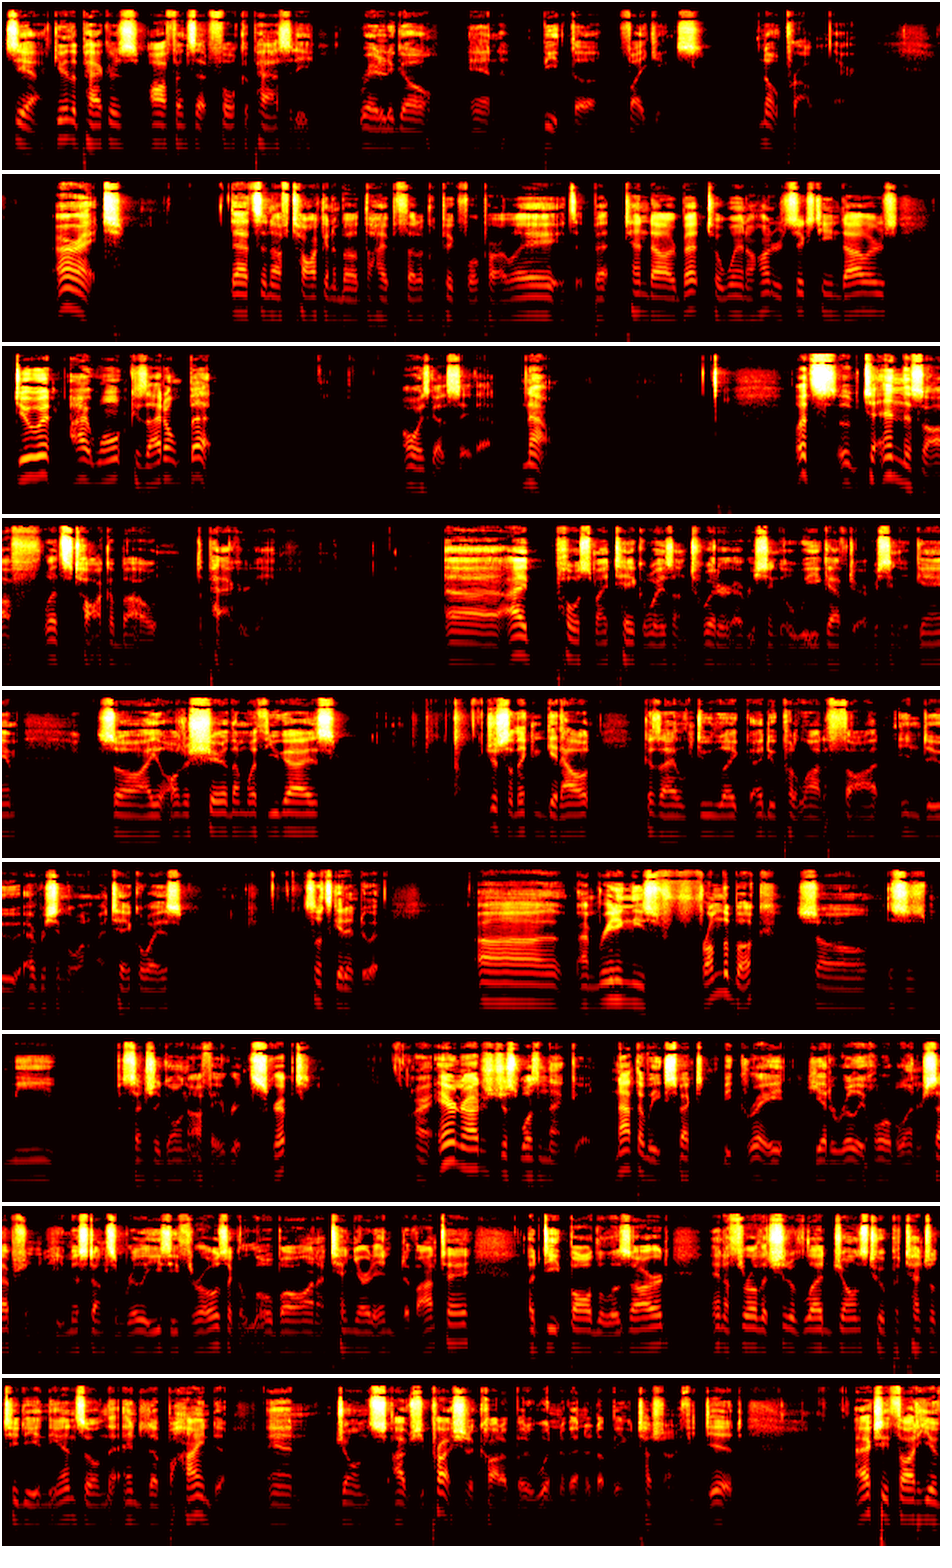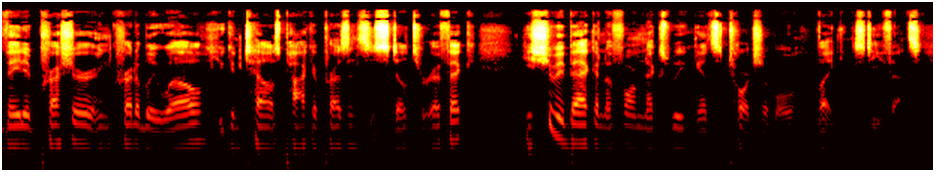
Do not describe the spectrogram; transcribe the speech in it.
So yeah, give me the Packers offense at full capacity, ready to go, and beat the Vikings. No problem there. All right. That's enough talking about the hypothetical pick four parlay. It's a bet $10 bet to win $116. Do it. I won't cuz I don't bet. Always got to say that. Now, let's uh, to end this off, let's talk about the Packer game. Uh, I post my takeaways on Twitter every single week after every single game. So I, will just share them with you guys, just so they can get out, because I do like I do put a lot of thought into every single one of my takeaways. So let's get into it. Uh, I'm reading these from the book, so this is me essentially going off a written script. All right, Aaron Rodgers just wasn't that good. Not that we expected him to be great. He had a really horrible interception. He missed on some really easy throws, like a low ball on a 10-yard end to Davante, a deep ball to Lazard, and a throw that should have led Jones to a potential TD in the end zone that ended up behind him. And Jones obviously probably should have caught it, but it wouldn't have ended up being a touchdown if he did. I actually thought he evaded pressure incredibly well. You can tell his pocket presence is still terrific. He should be back into form next week against a torchable Vikings defense.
